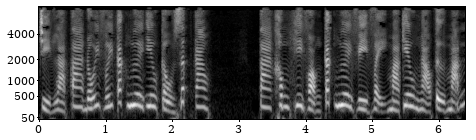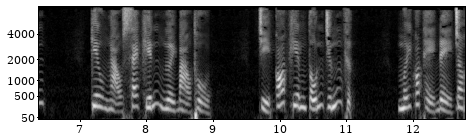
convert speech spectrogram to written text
Chỉ là ta đối với các ngươi yêu cầu rất cao. Ta không hy vọng các ngươi vì vậy mà kiêu ngạo tự mãn. Kiêu ngạo sẽ khiến người bảo thủ. Chỉ có khiêm tốn chứng thực. Mới có thể để cho.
